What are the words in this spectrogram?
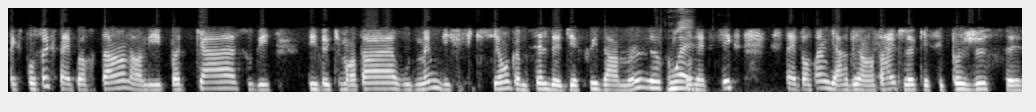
C'est pour ça que c'est important dans des podcasts ou des, des documentaires ou même des fictions comme celle de Jeffrey Dahmer là, Ouais. sur Netflix. C'est important de garder en tête là, que c'est pas juste euh,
